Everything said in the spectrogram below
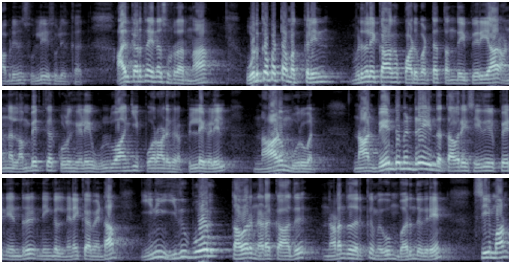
அப்படின்னு சொல்லி சொல்லியிருக்கார். அதுக்கடுத்து என்ன சொல்றாருன்னா ஒடுக்கப்பட்ட மக்களின் விடுதலைக்காக பாடுபட்ட தந்தை பெரியார் அண்ணல் அம்பேத்கர் கொள்கைகளை உள்வாங்கி போராடுகிற பிள்ளைகளில் நானும் ஒருவன். நான் வேண்டுமென்றே இந்த தவறை செய்திருப்பேன் என்று நீங்கள் நினைக்க வேண்டாம். இனி இதுபோல் தவறு நடக்காது. நடந்ததற்கு மிகவும் வருந்துகிறேன். சீமான்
